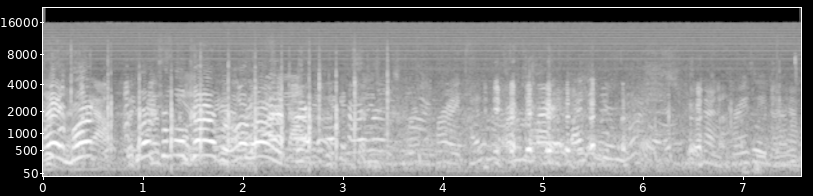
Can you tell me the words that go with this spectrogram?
Hey, Mark. Mark from Oak Harbor. All right. Kind of crazy to have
